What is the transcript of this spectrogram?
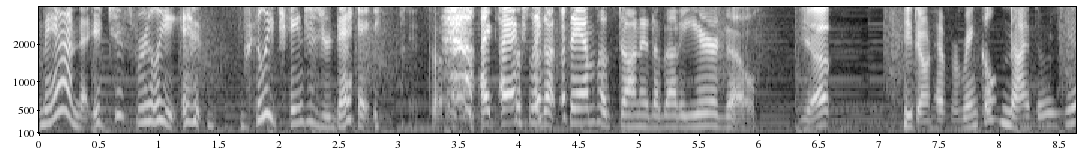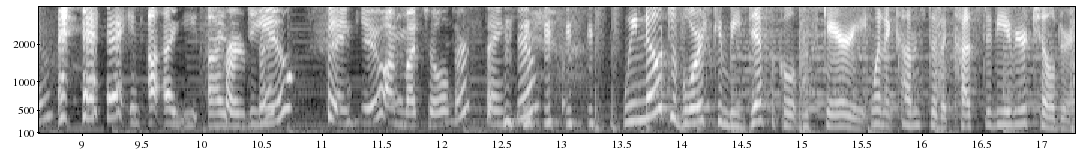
man, it just really, it really changes your day. It does. I, I actually got Sam hooked on it about a year ago. Yep. You don't have a wrinkle, neither of you. And, uh, either do you? Thank you. I'm much older. Thank you. We know divorce can be difficult and scary when it comes to the custody of your children.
